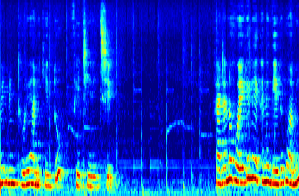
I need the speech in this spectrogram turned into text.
মিনিট ধরে আমি কিন্তু ফেটিয়ে নিচ্ছি। ফ্যাটানো হয়ে গেলে এখানে দিয়ে দেবো আমি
